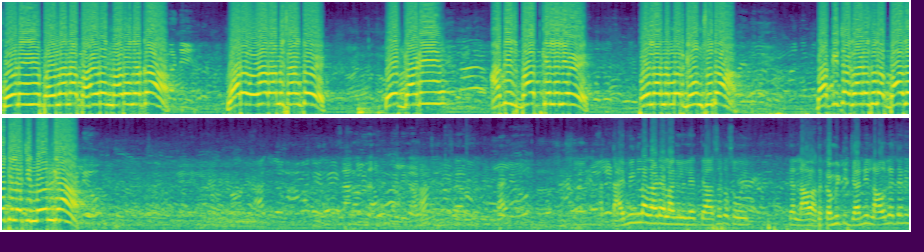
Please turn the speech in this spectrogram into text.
कोणी बैलांना बाहेरून मारू नका. वारंवार आम्ही सांगतोय. एक गाडी आधीच बाद केलेली आहे. पहिला नंबर घेऊन सुद्धा. बाकीच्या गाड्या सुद्धा बाद होतील याची नोंद घ्या. टायमिंगला गाड्या लागलेल्या आहेत त्या असं कसं होईल? त्या लाव आता कमिटी ज्यांनी लावल्या त्यांनी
